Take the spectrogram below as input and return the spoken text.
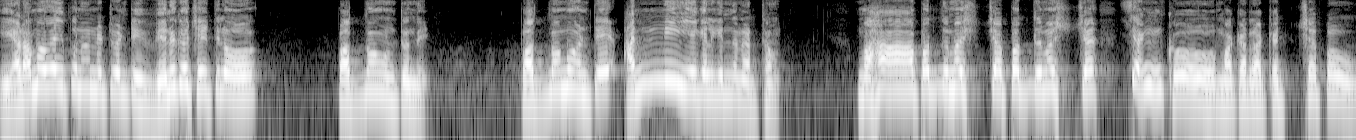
ఎడమ వైపున ఉన్నటువంటి వెనుక చేతిలో పద్మం ఉంటుంది. పద్మము అంటే అన్నీ ఇయ్యగలిగిందని అర్థం. మహాపద్మశ్చ పద్మశ్చ శంఖో మకర కచ్చపౌ.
